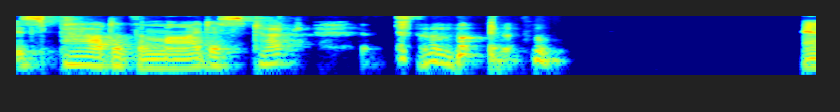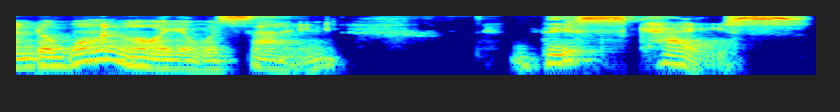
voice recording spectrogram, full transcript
It's part of the Meidas touch. and a woman lawyer was saying this case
